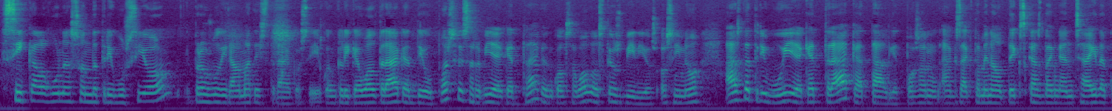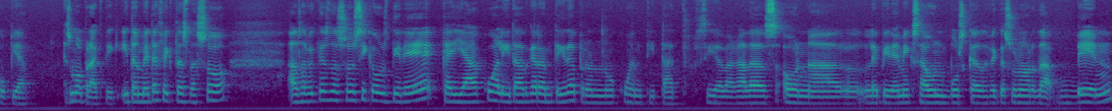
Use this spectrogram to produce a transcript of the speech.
Sí que algunes són d'atribució, però us ho dirà el mateix track, o sigui, quan cliqueu al track et diu, pots fer servir aquest track en qualsevol dels teus vídeos, o si no, has d'atribuir aquest track a tal, i et posen exactament el text que has d'enganxar i de copiar. És molt pràctic. I també té efectes de so. Els efectes de so sí que us diré que hi ha qualitat garantida però no quantitat. O sigui, a vegades on l'Epidemic Sound busca efectes sonors de vent,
